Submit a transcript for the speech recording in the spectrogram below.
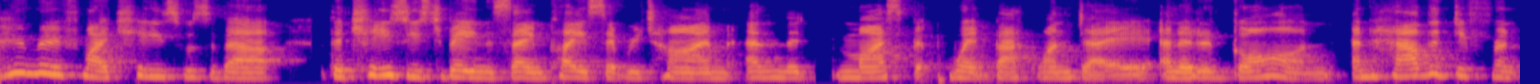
who moved my cheese was about the cheese used to be in the same place every time, and the mice went back one day and it had gone, and how the different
